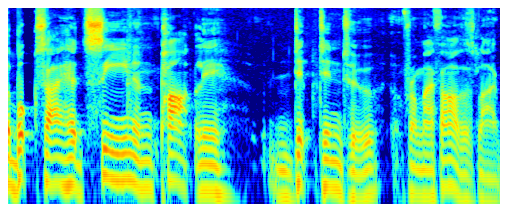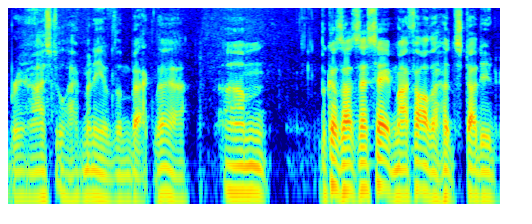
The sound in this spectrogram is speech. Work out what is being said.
the books I had seen and partly dipped into from my father's library. I still have many of them back there. Um, because as I said, my father had studied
